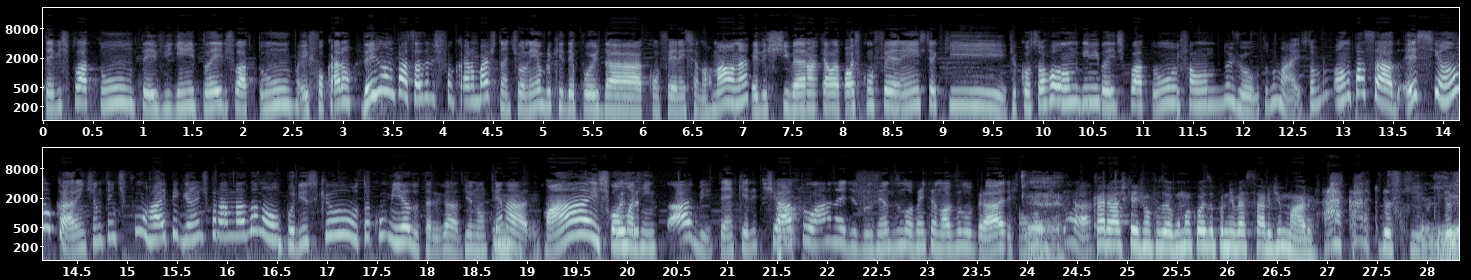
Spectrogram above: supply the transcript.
teve Splatoon, teve gameplay de Splatoon. Eles focaram. Desde o ano passado eles focaram bastante. Eu lembro que depois da conferência normal, né? Eles tiveram aquela pós-conferência que ficou só rolando gameplay de Splatoon e falando do jogo tudo mais. Então, ano passado. Esse ano, cara, a gente não tem, tipo, um hype grande para nada, não. Por isso que eu tô com medo, tá ligado? De não ter hum. nada. Mas, como a gente sabe, tem aquele teatro lá, né? De 299 lugares. Então é. vamos esperar. Cara, eu acho que eles vão fazer alguma coisa pro aniversário de Mario. Ah, cara, que Deus que, que Deus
